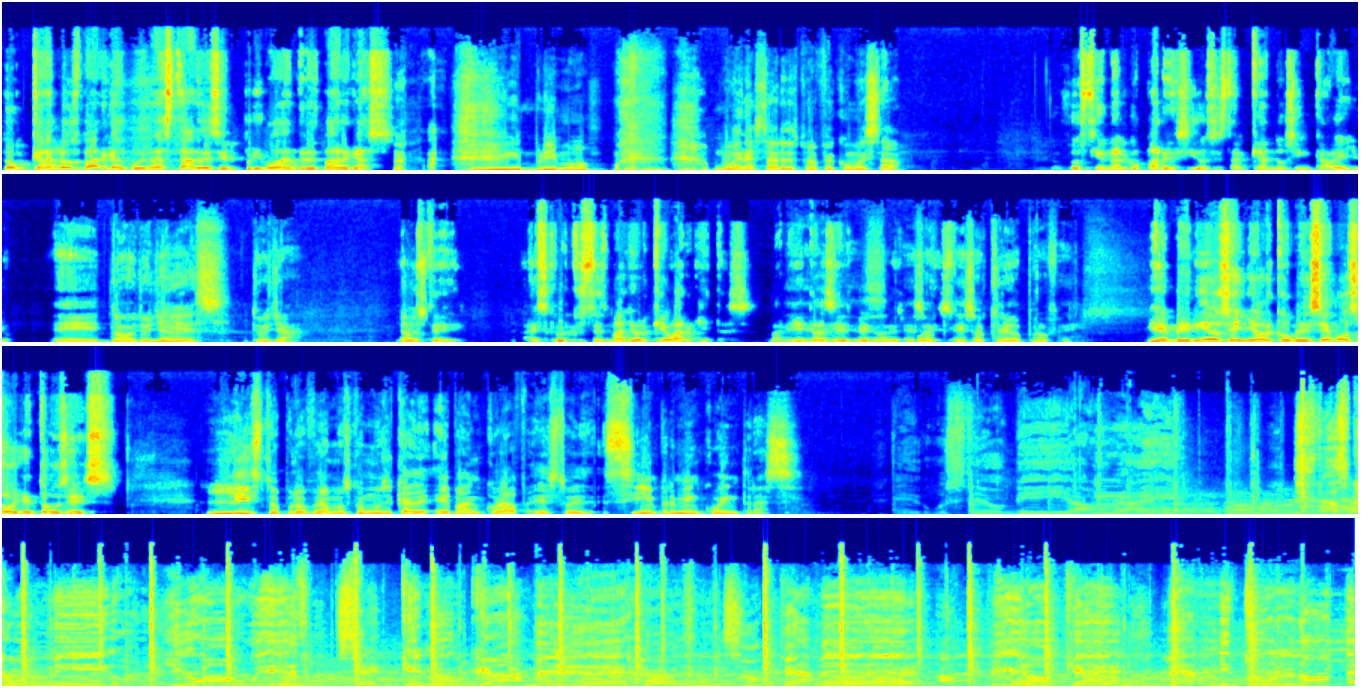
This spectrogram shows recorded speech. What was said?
Don Carlos Vargas, buenas tardes, el primo de Andrés Vargas. Sí, primo. Buenas tardes, profe, ¿cómo está? Los dos tienen algo parecido, se están quedando sin cabello. Eh, no, yo ya. Yes. Yo ya. Ya Yo- usted. Es porque usted es mayor que Varguitas. Varguitas Eh, es menor eso, después. eso creo, profe. Bienvenido, señor. Comencemos hoy entonces. Listo, profe, vamos con música de Evan Craft. Esto es Siempre me encuentras. It will still be dejas. No temeré, I'll be okay. De mí tú no te.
